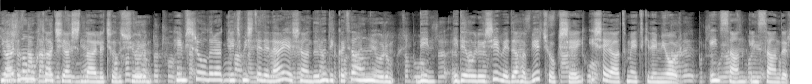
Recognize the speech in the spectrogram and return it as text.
Yardıma muhtaç yaşlılarla çalışıyorum. Hemşire olarak geçmişte neler yaşandığını dikkate almıyorum. Din, ideoloji ve daha birçok şey iş hayatımı etkilemiyor. İnsan insandır.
